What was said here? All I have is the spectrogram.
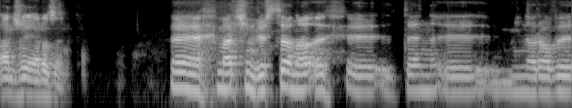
Andrzeja Rozenka. Marcin, wiesz co, no, e, ten e, minorowy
